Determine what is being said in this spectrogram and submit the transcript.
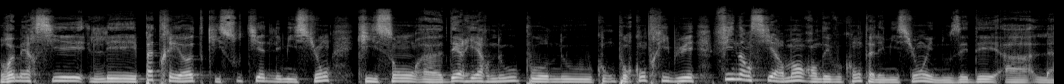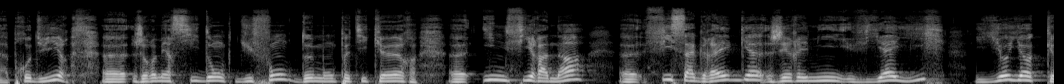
remercier les patriotes qui soutiennent l'émission, qui sont euh, derrière nous pour nous pour contribuer financièrement, rendez-vous compte à l'émission et nous aider à la produire. Euh, je remercie donc du fond de mon petit cœur Infirana, fils à Greg, Jérémy Vieilly. Yoyok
